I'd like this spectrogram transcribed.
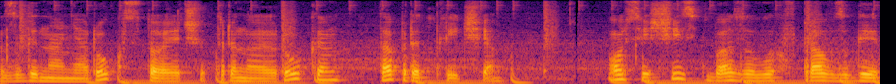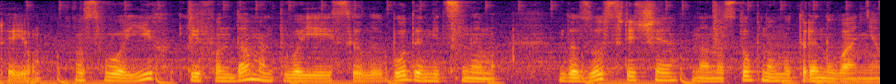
Згинання рук стоячи тренує руки та предпліччя. Ось і 6 базових вправ з гирею. Освої їх і фундамент твоєї сили буде міцним. До зустрічі на наступному тренуванні.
